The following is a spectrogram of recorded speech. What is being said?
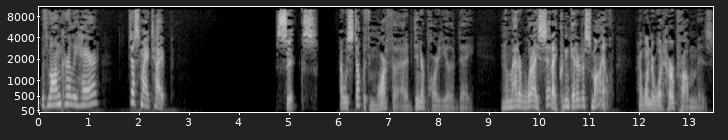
with long curly hair. Just my type. 6. I was stuck with Martha at a dinner party the other day. No matter what I said, I couldn't get her to smile. I wonder what her problem is.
